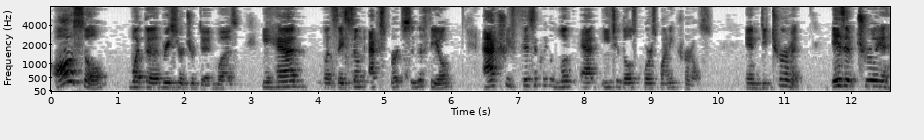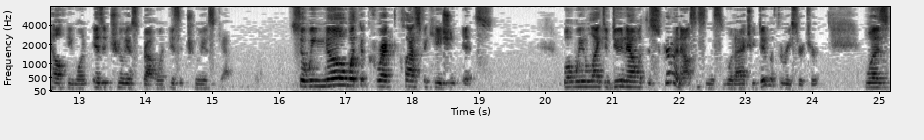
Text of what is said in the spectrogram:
Also, what the researcher did was he had, let's say, some experts in the field actually physically look at each of those corresponding kernels and determine, is it truly a healthy one? Is it truly a sprout one? Is it truly a scab? So we know what the correct classification is. What we would like to do now with the scrim analysis, and this is what I actually did with the researcher, was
